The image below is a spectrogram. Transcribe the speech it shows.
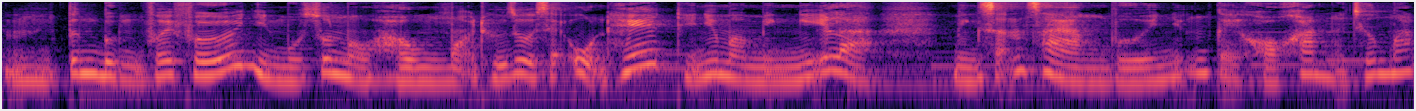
um, tưng bừng phơi phới nhìn mùa xuân màu hồng mọi thứ rồi sẽ ổn hết. Thế nhưng mà mình nghĩ là mình sẵn sàng với những cái khó khăn ở trước mắt.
